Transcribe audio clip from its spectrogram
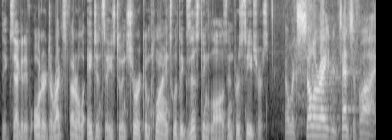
The executive order directs federal agencies to ensure compliance with existing laws and procedures. They'll accelerate and intensify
